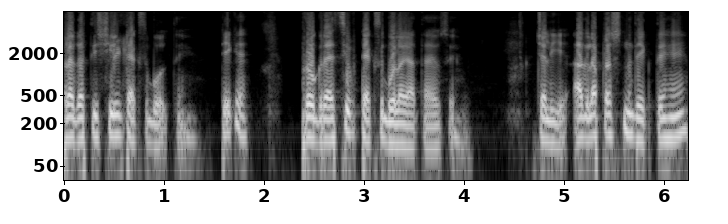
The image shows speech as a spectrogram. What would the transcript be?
प्रगतिशील टैक्स बोलते हैं, ठीक है? प्रोग्रेसिव टैक्स बोला जाता है उसे। चलिए, अगला प्रश्न देखते हैं।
